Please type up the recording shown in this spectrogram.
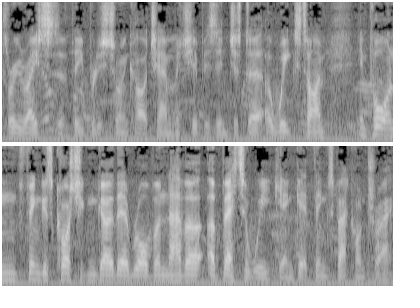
three races of the British Touring Car Championship is in just a, a, week's time. Important, fingers crossed you can go there, Rob, and have a, a better weekend, get things back on track.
